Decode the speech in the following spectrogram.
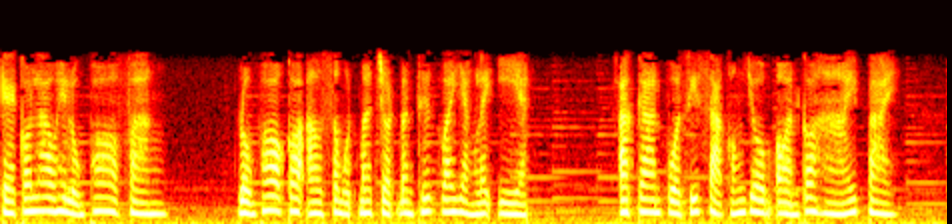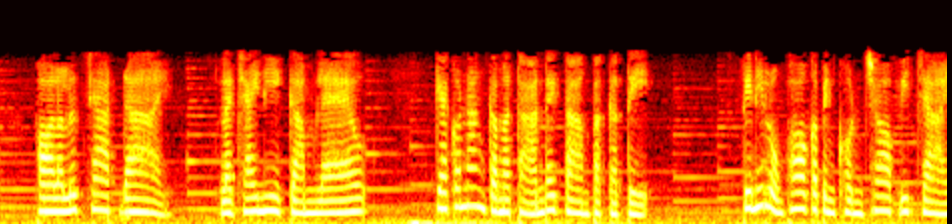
แกก็เล่าให้หลวงพ่อฟัง หลวงพ่อก็เอาสมุดมาจดบันทึกไว้อย่างละเอียด อาการปวดศีรษะของโยมอ่อนก็หายไป พอระลึกชาติได้ และใช้หนี่กรรมแล้ว แกก็นั่งกรรมฐานได้ตามปกติ ทีนี้หลวงพ่อก็เป็นคนชอบวิจัย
